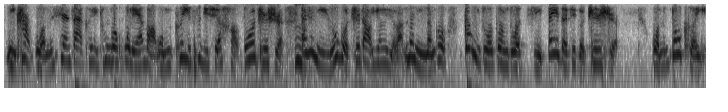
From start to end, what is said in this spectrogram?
你看我们现在可以通过互联网，我们可以自己学好多知识。但是你如果知道英语了，那你能够更多更多几倍的这个知识。我们都可以，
